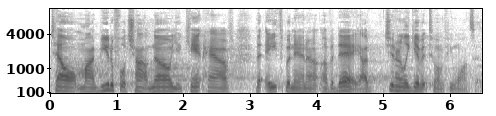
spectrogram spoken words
tell my beautiful child, no, you can't have the eighth banana of a day. I generally give it to him if he wants it.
